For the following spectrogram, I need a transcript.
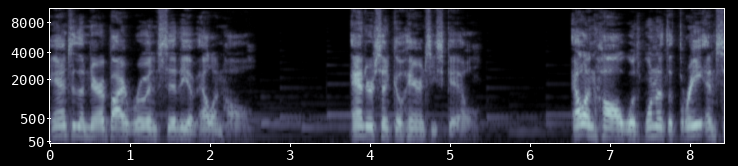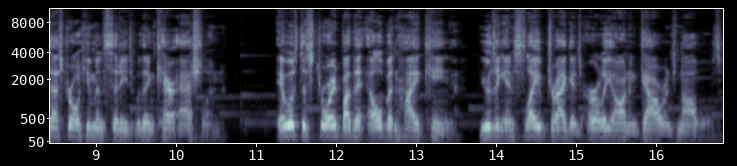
and to the nearby ruined city of Ellenhall. Anderson Coherency Scale Ellenhall was one of the three ancestral human cities within Kaer Ashlan. It was destroyed by the Elven High King, using enslaved dragons early on in Gowron's novels.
